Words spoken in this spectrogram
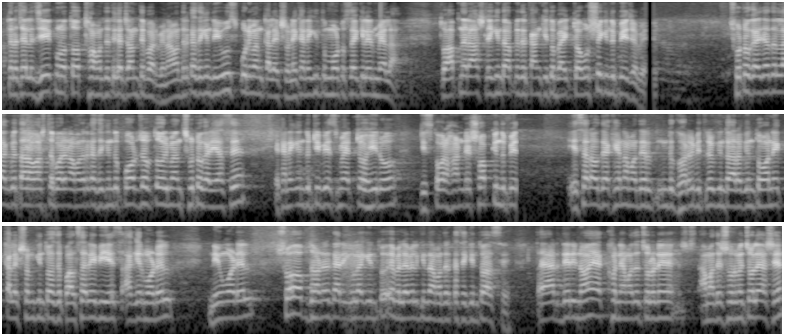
আপনারা চাইলে যে কোনো তথ্য আমাদের থেকে জানতে পারবেন। আমাদের কাছে কিন্তু ইউজ পরিমাণ কালেকশন এখানে কিন্তু মোটরসাইকেলের মেলা। তো আপনারা আসলে কিন্তু আপনাদের কাঙ্ক্ষিত বাইকটা অবশ্যই কিন্তু পেয়ে যাবেন। ছোটো গাড়ি যাদের লাগবে তারাও আসতে পারেন। আমাদের কাছে কিন্তু পর্যাপ্ত পরিমাণ ছোটো গাড়ি আছে। এখানে কিন্তু TVS Metro Hero Discover hundred সব কিন্তু পেয়ে এছাড়াও দেখেন আমাদের কিন্তু ঘরের ভিতরেও কিন্তু আরও কিন্তু অনেক কালেকশন কিন্তু আছে। পালসার এবিএস আগের মডেল নিউ মডেল সব ধরনের গাড়িগুলো কিন্তু অ্যাভেলেবেল কিন্তু আমাদের কাছে কিন্তু আছে। তাই আর দেরি নয় এক্ষণে আমাদের চলনে, আমাদের শোরুমে চলে আসেন।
